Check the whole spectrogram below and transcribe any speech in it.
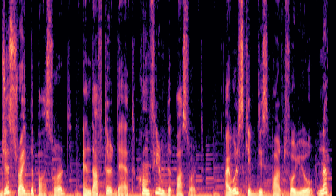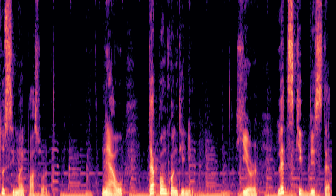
Just write the password and after that confirm the password. I will skip this part for you not to see my password. Now tap on continue. Here, let's skip this step.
